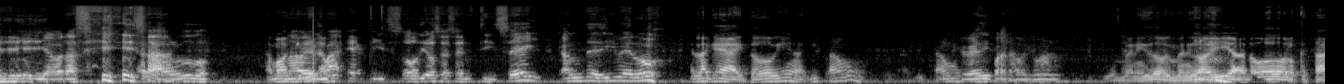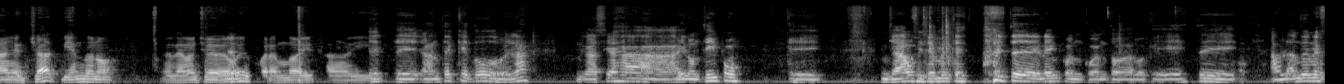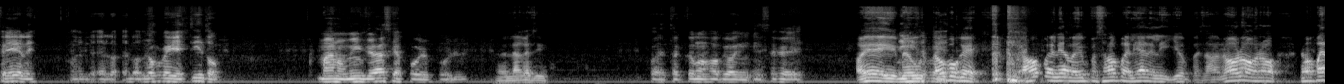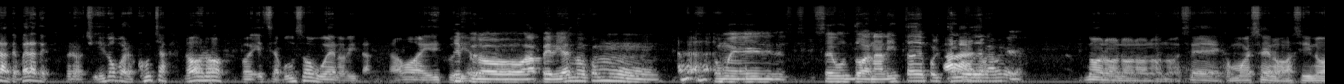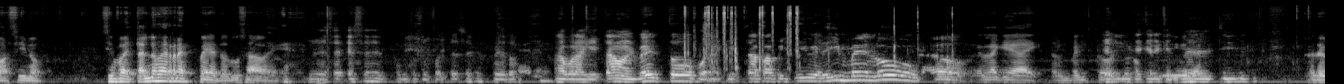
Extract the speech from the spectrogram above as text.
Y ahora sí, saludos. Estamos Una aquí. vez más, episodio 66. Cande, dímelo. Es la que hay. ¿Todo bien? Aquí estamos. Aquí estamos. Ready para hoy, hermano. Bienvenido, bienvenido ahí a todos los que están en el chat viéndonos en la noche de hoy. Esperando ahí, están ahí. Este, antes que todo, ¿verdad? Gracias a Iron Tipo, que ya oficialmente es parte del elenco en cuanto a lo que es este, hablando de NFL, el, el- el otro proyectito. Mano, mil gracias por, por, De verdad que sí. por estar con nosotros en ese Oye, y me Sí, gustó porque empezamos peleando, y empezamos a pelear y yo empezaba, no, no, no, no, espérate, espérate, pero chico, pero escucha, no, no, pues se puso bueno ahorita, estábamos ahí Sí, discutiendo. pero a pelear no como, como el pseudoanalista deportivo Ah, de no. la Vega. No, no, no, no, no, no, ese, como ese no, así no, así no. Sin faltarnos el respeto, tú sabes. Ese, ese es el punto, sin falta ese respeto. Ah, por aquí está Alberto, por aquí está Papi Tigre, dímelo. Claro, es la que hay, Alberto. ¿Qué es lo que quiere que Mira, el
